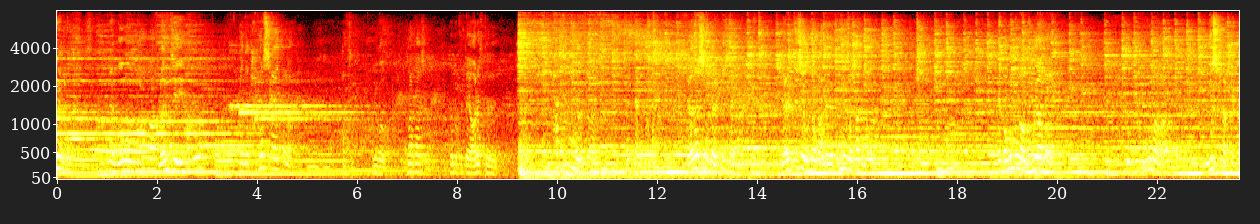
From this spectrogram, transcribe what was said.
그냥 뭐뭐 하고 런지 하고 그다음에 다섯 시간 했던 것 같아. 맞지? 그리고 시간. 그러면 그때 어렸을 때는 파트 근무였어요. 헬스장에서. 6시부터 12시까지. 12시에 운동 가면은 근무 전까지 먹어. 근데 먹는 건 위험해. 그 고구마가 50g 될까?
